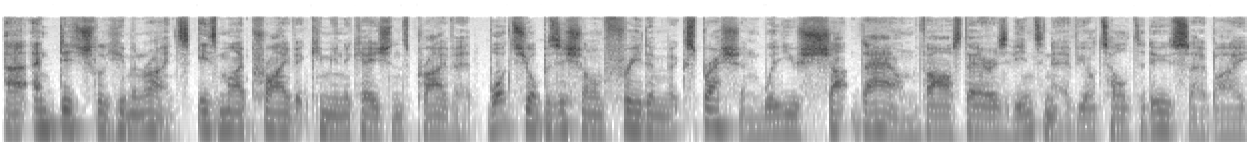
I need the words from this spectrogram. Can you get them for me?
Uh, and digital human rights. Is my private communications private? What's your position on freedom of expression? Will you shut down vast areas of the internet if you're told to do so by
